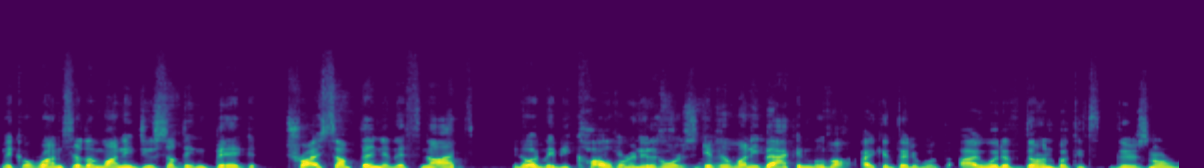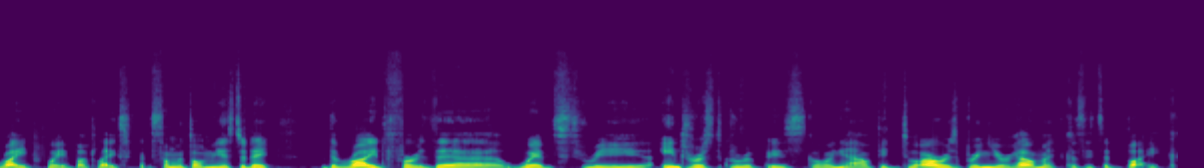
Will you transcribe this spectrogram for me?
make a run for the money, do something big, try something, and if not, you know what, maybe call You're it an or give the money back and move on. I can tell you what I would have done, but it's there's no right way. But like someone told me yesterday, the ride for the Web three interest group is going out in two hours. Bring your helmet because it's a bike.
